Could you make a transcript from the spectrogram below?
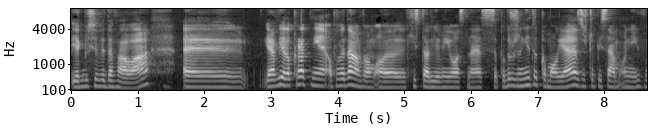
jakby się wydawała. E, ja wielokrotnie opowiadałam Wam o historie miłosne z podróży, nie tylko moje, zresztą pisałam o nich w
